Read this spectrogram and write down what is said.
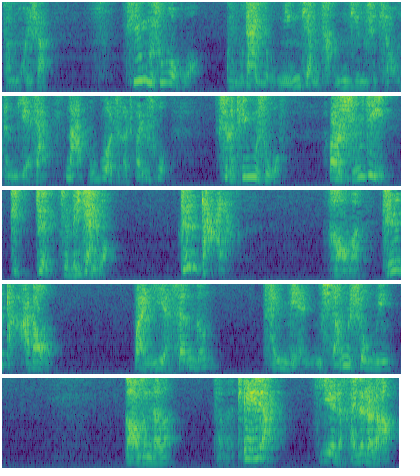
怎么回事？听说过古代有名将曾经是挑灯夜战，那不过是个传说，是个听说，而实际这这这没见过，真打只打到半夜三更才勉强收兵。告诉他了，怎么天一亮？接着还在这打，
